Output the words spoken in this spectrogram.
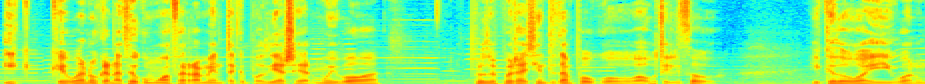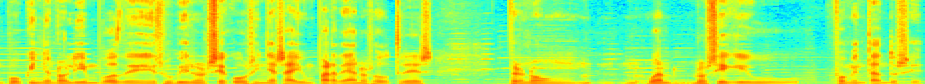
e que, bueno, que naceu como unha ferramenta que podía ser moi boa, pero despois a xente tampouco a utilizou e quedou aí, bueno, un pouquiño no limbo de subíronse cousiñas hai un par de anos ou tres, pero non, bueno, non seguiu fomentándose.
